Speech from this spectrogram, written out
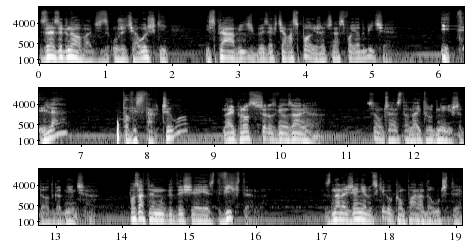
zrezygnować z użycia łyżki i sprawić, by zechciała spojrzeć na swoje odbicie. I tyle? To wystarczyło? Najprostsze rozwiązania są często najtrudniejsze do odgadnięcia. Poza tym, gdy się jest wichtem, znalezienie ludzkiego kompana do uczty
